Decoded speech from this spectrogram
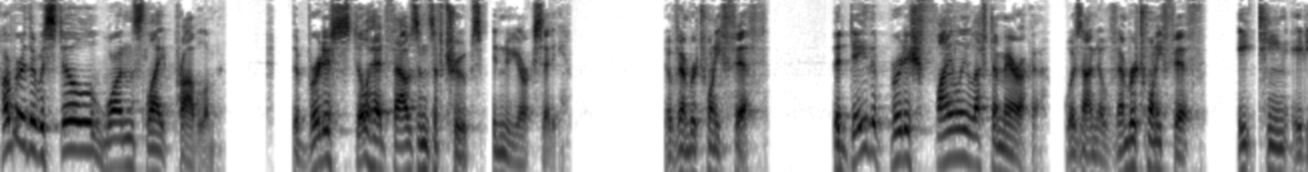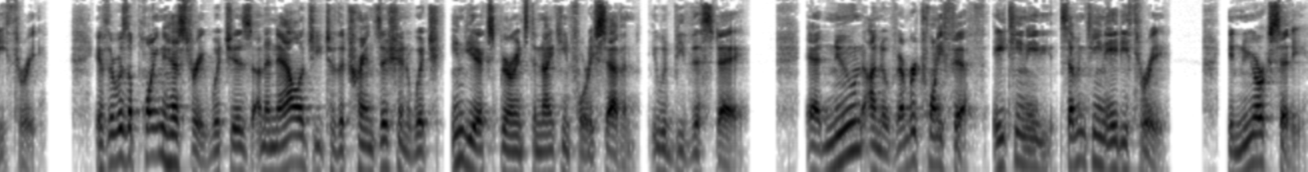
However, there was still one slight problem. The British still had thousands of troops in New York City. November 25th. The day the British finally left America was on November 25th, 1883. If there was a point in history which is an analogy to the transition which India experienced in 1947, it would be this day. At noon on November 25th, 1783, in New York City,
